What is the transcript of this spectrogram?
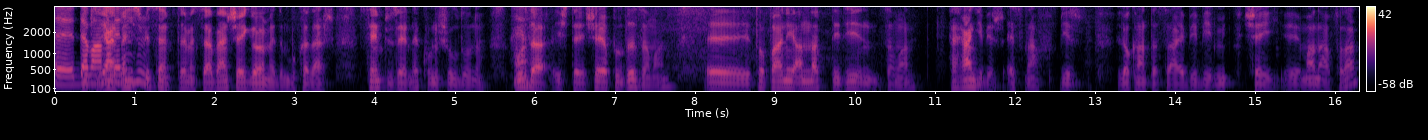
e, devam yani edelim? Ben hiçbir semtte mesela ben şey görmedim bu kadar semt üzerine konuşulduğunu. Burada işte şey yapıldığı zaman e, Tophane'yi anlat dediğin zaman herhangi bir esnaf, bir lokanta sahibi, bir şey e, manav falan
